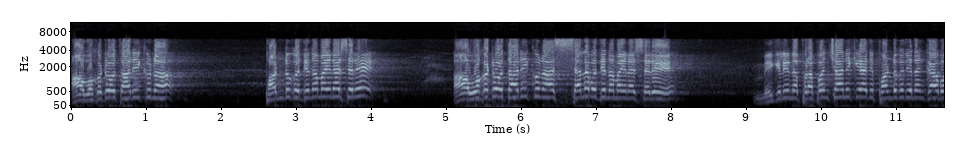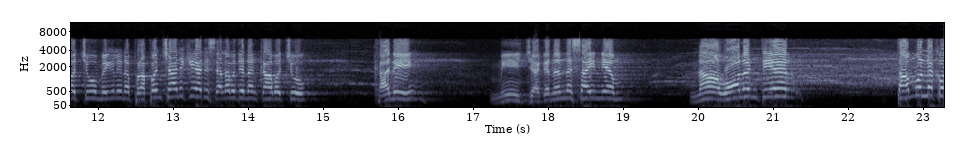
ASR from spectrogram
ఆ ఒకటో తారీఖున పండుగ దినమైనా సరే ఆ ఒకటో తారీఖున సెలవు దినమైనా సరే మిగిలిన ప్రపంచానికి అది పండుగ దినం కావచ్చు మిగిలిన ప్రపంచానికి అది సెలవు దినం కావచ్చు. కానీ మీ జగనన్న సైన్యం నా వాలంటీర్ తమ్ముళ్ళకు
